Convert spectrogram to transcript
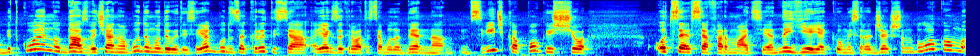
біткоїну. Да, звичайно, ми будемо дивитися, як буде закритися, як закриватися буде денна свічка. Поки що оце вся формація не є якимось реджекшн блоком,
